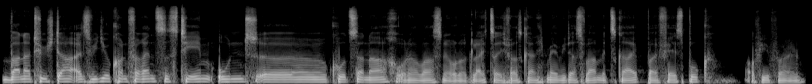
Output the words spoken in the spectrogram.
war natürlich da als Videokonferenzsystem und äh, kurz danach oder war es ne, oder gleichzeitig, ich weiß gar nicht mehr, wie das war mit Skype bei Facebook. Auf jeden Fall,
